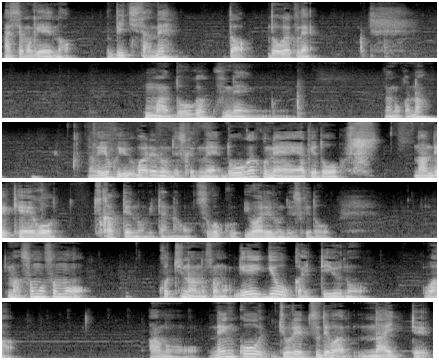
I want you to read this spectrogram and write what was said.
ー、明日も芸能、ビッチさんね、と同学年。まあ同学年なのかな？なんかよく言われるんですけどね、同学年やけど、なんで敬語使ってんのみたいなのをすごく言われるんですけど、まあそもそも、こっちのあのその芸業界っていうのは、あの、年功序列ではないって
